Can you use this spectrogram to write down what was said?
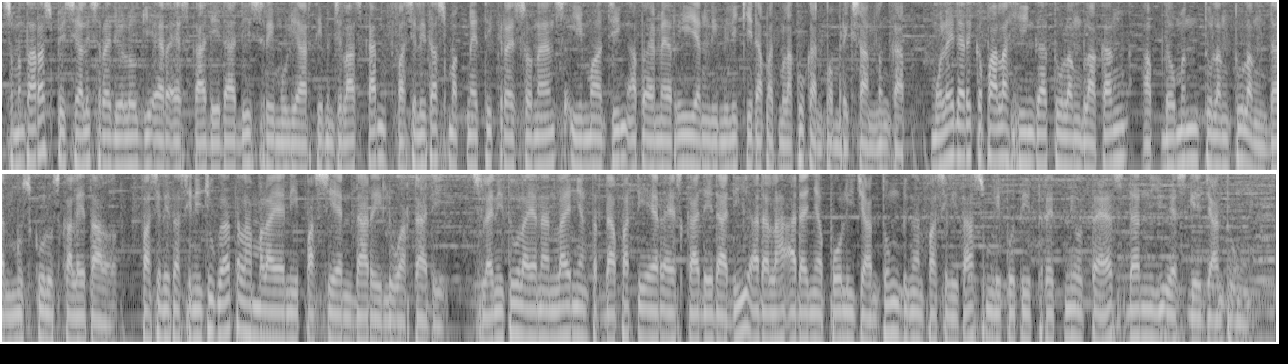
Sementara spesialis radiologi RSKD Dadi Sri Mulyarti menjelaskan fasilitas magnetic resonance imaging atau MRI yang dimiliki dapat melakukan pemeriksaan lengkap, mulai dari kepala hingga tulang belakang, abdomen, tulang-tulang, dan muskuloskeletal. Fasilitas ini juga telah melayani pasien dari luar Dadi. Selain itu, layanan lain yang terdapat di RSKD Dadi adalah adanya poli jantung dengan fasilitas meliputi treadmill test dan USG jantung.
